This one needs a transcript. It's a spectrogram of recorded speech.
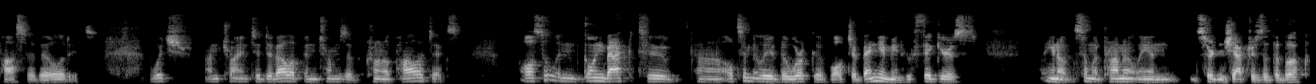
possibilities, which I'm trying to develop in terms of chronopolitics. Also, in going back to uh, ultimately the work of Walter Benjamin, who figures, you know, somewhat prominently in certain chapters of the book.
